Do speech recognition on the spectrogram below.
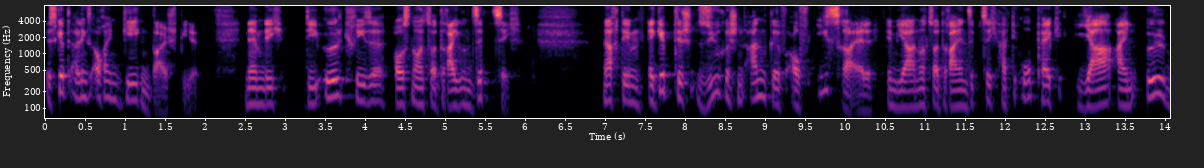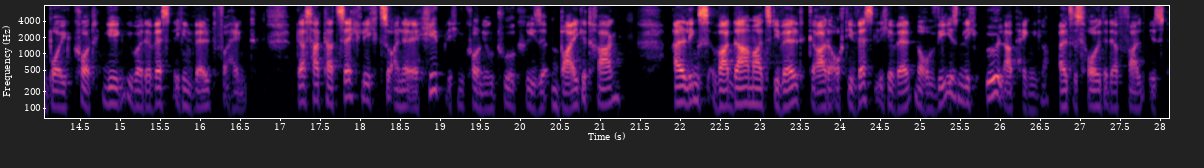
Es gibt allerdings auch ein Gegenbeispiel, nämlich die Ölkrise aus 1973. Nach dem ägyptisch-syrischen Angriff auf Israel im Jahr 1973 hat die OPEC ja ein Ölboykott gegenüber der westlichen Welt verhängt. Das hat tatsächlich zu einer erheblichen Konjunkturkrise beigetragen. Allerdings war damals die Welt, gerade auch die westliche Welt, noch wesentlich ölabhängiger, als es heute der Fall ist.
